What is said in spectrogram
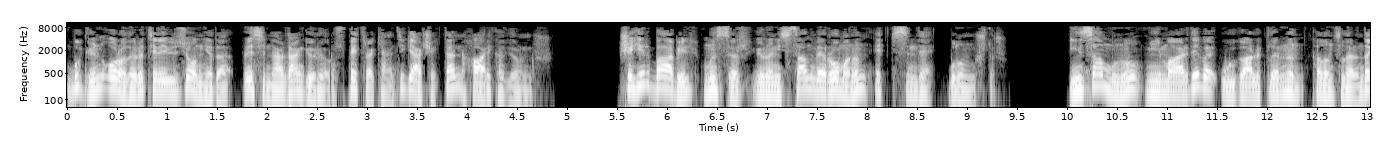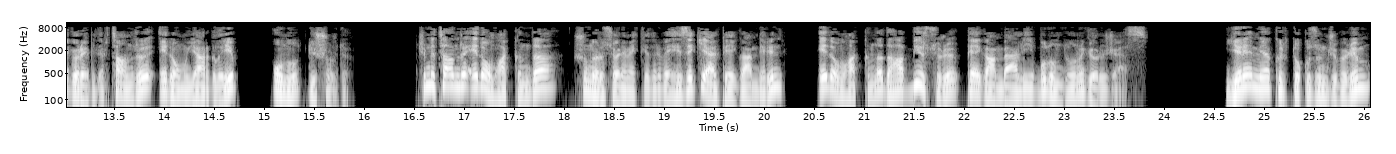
Bugün oraları televizyon ya da resimlerden görüyoruz. Petra kenti gerçekten harika görünür. Şehir Babil, Mısır, Yunanistan ve Roma'nın etkisinde bulunmuştur. İnsan bunu mimaride ve uygarlıklarının kalıntılarında görebilir. Tanrı Edom'u yargılayıp onu düşürdü. Şimdi Tanrı Edom hakkında şunları söylemektedir ve Hezekiel peygamberin Edom hakkında daha bir sürü peygamberliği bulunduğunu göreceğiz. Yeremya 49. bölüm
